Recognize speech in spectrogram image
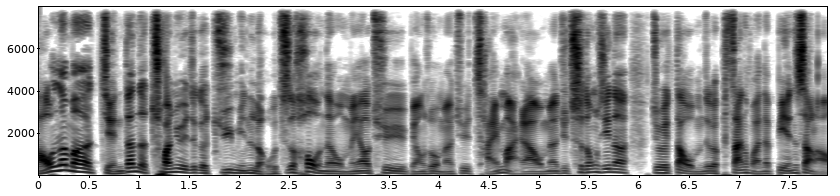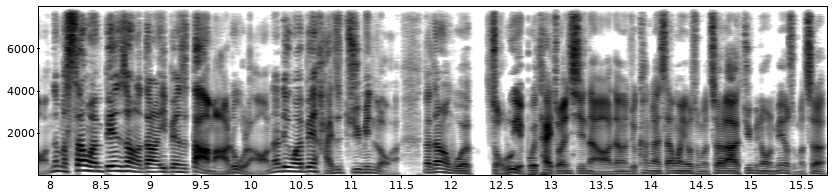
好，那么简单的穿越这个居民楼之后呢，我们要去，比方说我们要去采买啦，我们要去吃东西呢，就会到我们这个三环的边上了啊。那么三环边上呢，当然一边是大马路了啊，那另外一边还是居民楼啊。那当然我走路也不会太专心了啊，当然就看看三环有什么车啦，居民楼里面有什么车。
